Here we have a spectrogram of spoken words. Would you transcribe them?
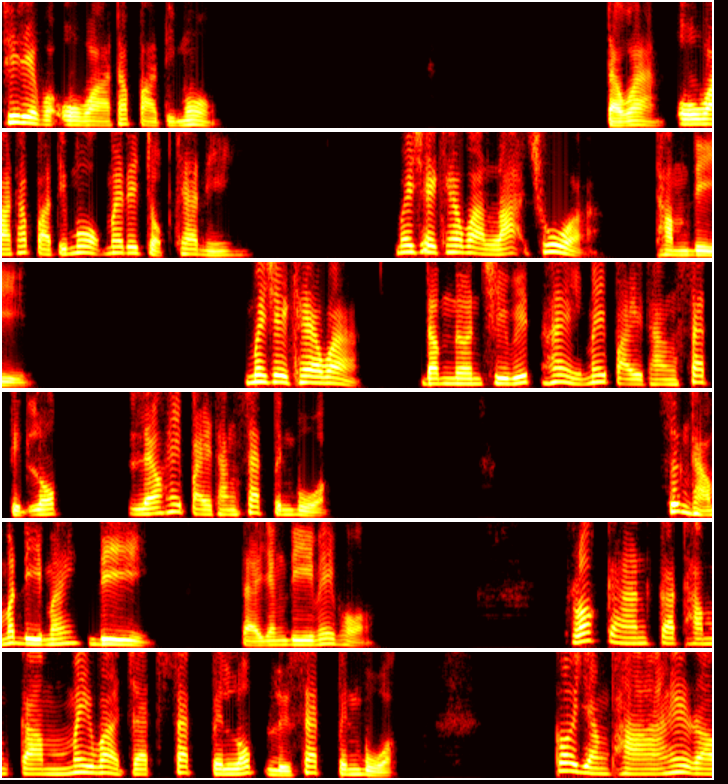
ที่เรียกว่าโอวาทปาติโมกแต่ว่าโอวาทปาติโมกไม่ได้จบแค่นี้ ไม่ใช่แค่ว่าละชั่วทำดี ไม่ใช่แค่ว่าดำเนินชีวิตให้ไม่ไปทางแซดติดลบ แล้วให้ไปทางแซดเป็นบวก ซึ่งถามว่าดีไหมดี แต่ยังดีไม่พอ เพราะการกระทำกรรมไม่ว่าจะแซดเป็นลบหรือแซดเป็นบวก ก็ยังพาให้เรา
